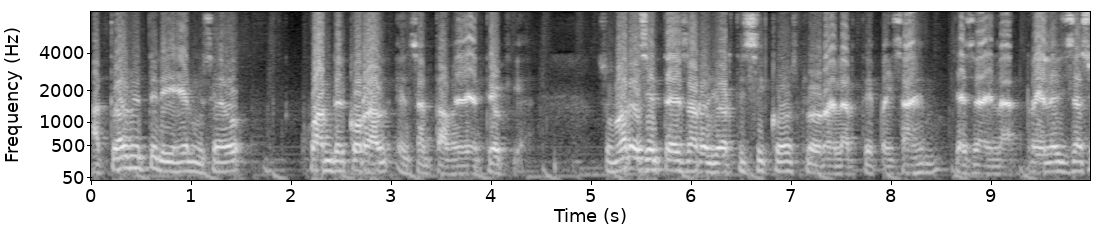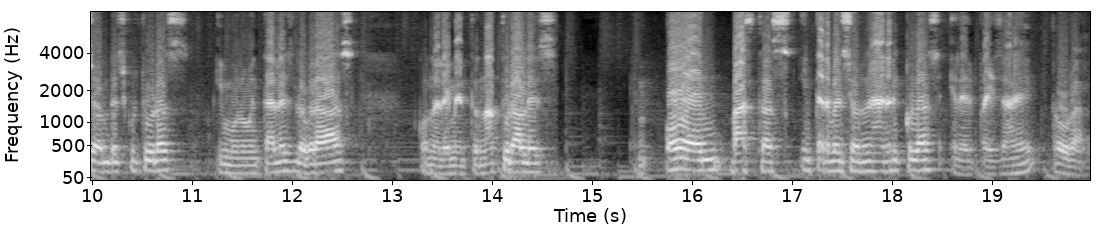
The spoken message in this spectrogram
Actualmente dirige el Museo Juan del Corral en Santa Fe de Antioquia. Su más reciente desarrollo artístico explora el arte de paisaje, ya sea en la realización de esculturas y monumentales logradas con elementos naturales o en vastas intervenciones agrícolas en el paisaje rural.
